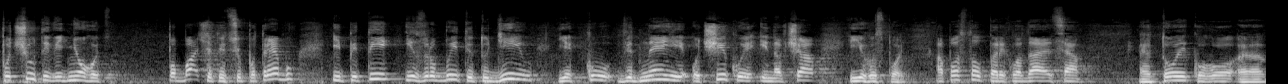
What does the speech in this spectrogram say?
почути від нього, побачити цю потребу і піти і зробити ту дію, яку від неї очікує і навчав її Господь. Апостол перекладається е, той, кого, е,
